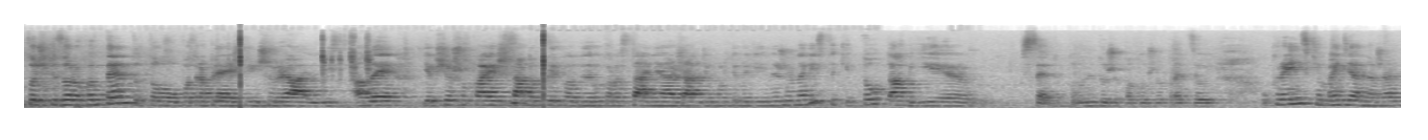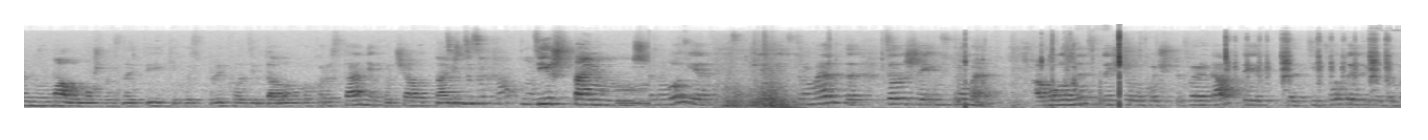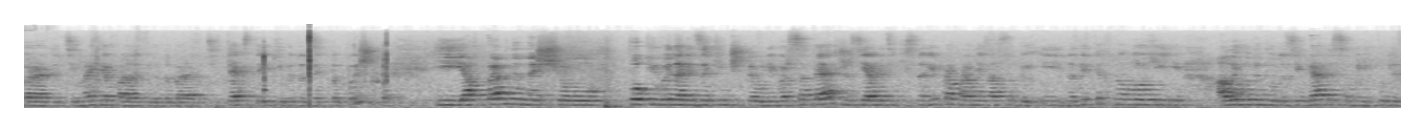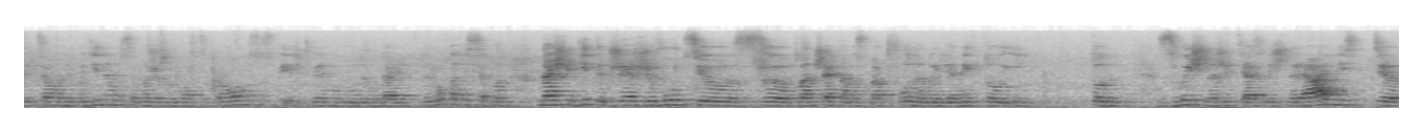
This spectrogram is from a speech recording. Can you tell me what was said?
з точки зору контенту, то потрапляєш в іншу реальність. Але якщо шукаєш саме приклади використання жанрів мультимедійної журналістики, то там є все, тобто вони дуже потужно працюють. Українські медіа, на жаль, ну мало можна знайти якихось прикладів даного використання, хоча от навіть ті ж тайм технологія інструмент це лише інструмент. А головне це те, що ви хочете передати, це ті фото, які ви доберете, ці медіафайли, які ви доберете, ці тексти, які ви до них допишете. І я впевнена, що поки ви навіть закінчите університет, вже з'являться якісь нові програмні засоби і нові технології, але вони будуть з'являтися, ми нікуди від цього не подінемося, ми живемо в цифровому суспільстві, ми будемо далі туди рухатися, бо наші діти вже живуть е, з планшетами, смартфонами, для них то і то звичне життя, звична реальність.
